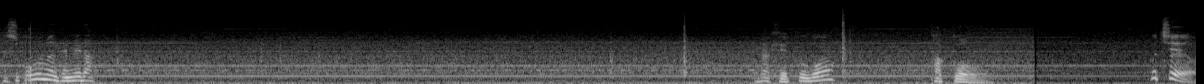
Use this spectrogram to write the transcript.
다시 꼽으면 됩니다 이렇게 끄고 닫고. 끝이에요.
